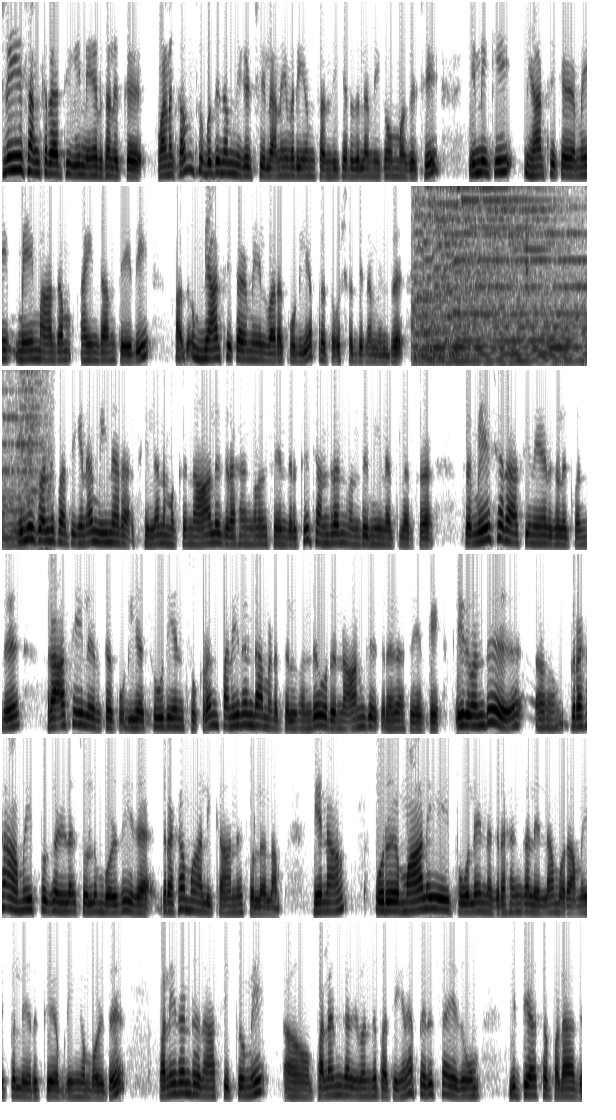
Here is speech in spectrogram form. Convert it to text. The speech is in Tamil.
ஸ்ரீ சங்கரா டிவி நேயர்களுக்கு வணக்கம். சுபதினம் நிகழ்ச்சியில் அனைவரையும் சந்திக்கிறதுல மிகவும் மகிழ்ச்சி. இன்னைக்கு ஞாயிற்றுக்கிழமை மே மாதம் ஐந்தாம் தேதி. அதுவும் ஞாயிற்றுக்கிழமையில் வரக்கூடிய பிரதோஷ தினம் என்று இன்னைக்கு வந்து பார்த்தீங்கன்னா மீன ராசியில் நமக்கு நாலு கிரகங்களும் சேர்ந்திருக்கு. சந்திரன் வந்து மீனத்தில் இருக்கிறார். ஸோ மேஷ ராசி நேயர்களுக்கு வந்து ராசியில் இருக்கக்கூடிய சூரியன் சுக்கரன் பனிரெண்டாம் இடத்தில் வந்து ஒரு நான்கு கிரக சேர்க்கை. இது வந்து கிரக அமைப்புகளில் சொல்லும் பொழுது இதை கிரக மாலிகான்னு சொல்லலாம். ஏன்னா ஒரு மாலையை போல இந்த கிரகங்கள் எல்லாம் ஒரு அமைப்பில் இருக்குது அப்படிங்கும் பொழுது பன்னிரெண்டு ராசிக்குமே பலன்கள் வந்து பார்த்திங்கன்னா பெருசாக எதுவும் வித்தியாசப்படாது.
